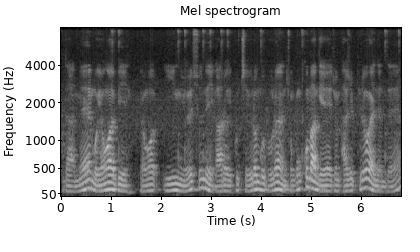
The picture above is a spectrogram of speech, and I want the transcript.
그 다음에 뭐 영업이, 영업이익률, 순이익, ROE, 부채, 이런 부분은 좀 꼼꼼하게 좀 봐줄 필요가 있는데,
